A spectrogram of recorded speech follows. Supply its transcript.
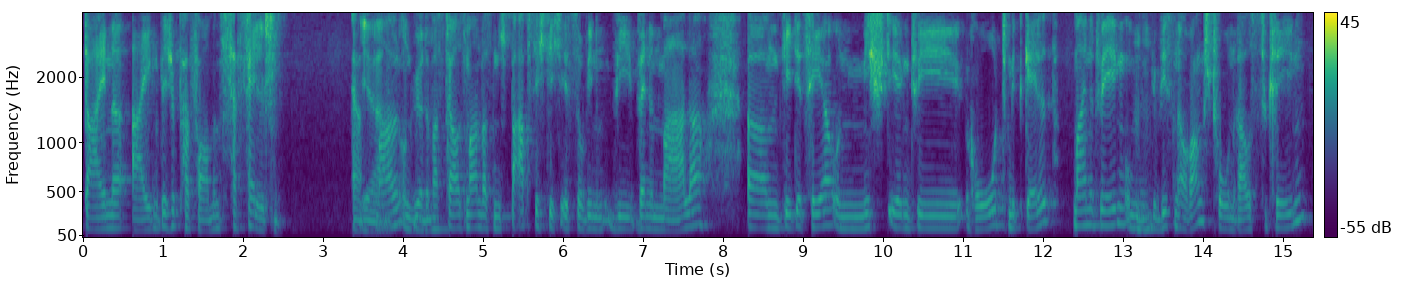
deine eigentliche Performance verfälschen erstmal ja. und würde mhm. was draus machen, was nicht beabsichtigt ist, so wie, wie wenn ein Maler ähm, geht jetzt her und mischt irgendwie Rot mit Gelb, meinetwegen, um mhm. einen gewissen Orangeton rauszukriegen.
